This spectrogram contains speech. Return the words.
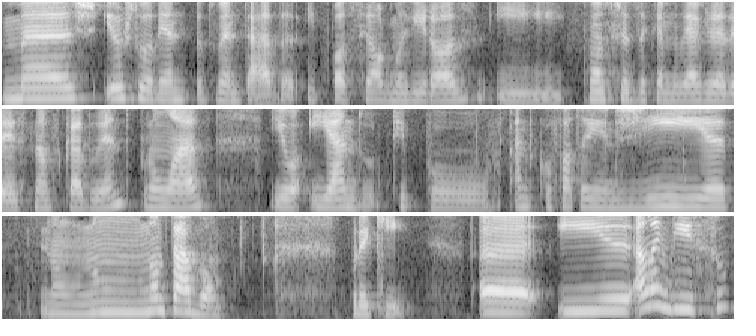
mas eu estou adoentada e pode ser alguma virose. E com certeza que a Camila agradece não ficar doente, por um lado. Eu, e ando, tipo, ando com falta de energia, não está não, não tá bom por aqui. Uh, e além disso,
